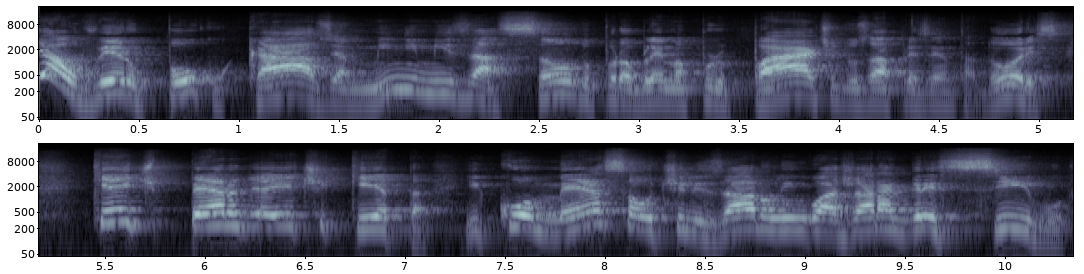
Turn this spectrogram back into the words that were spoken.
E ao ver o pouco caso e a minimização do problema por parte dos apresentadores, Kate perde a etiqueta e começa a utilizar um linguajar agressivo,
